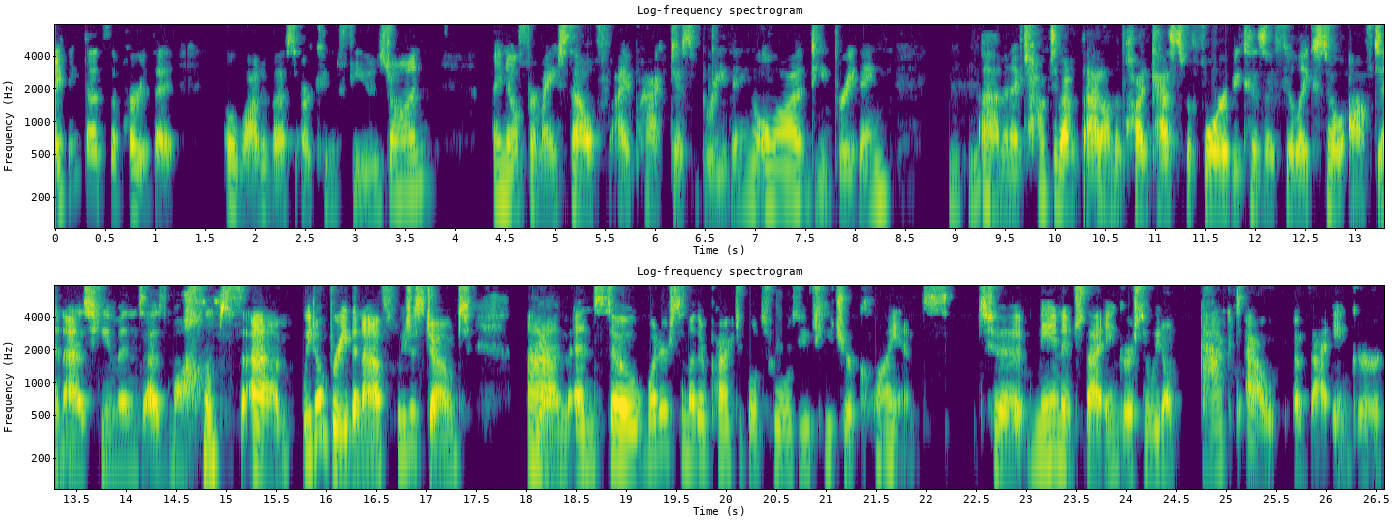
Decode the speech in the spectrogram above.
I think that's the part that a lot of us are confused on. I know for myself, I practice breathing a lot, deep breathing. Mm-hmm. Um, and I've talked about that on the podcast before because I feel like so often as humans, as moms, um, we don't breathe enough. We just don't. Um, yeah. And so, what are some other practical tools you teach your clients to manage that anger so we don't act out of that anger?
